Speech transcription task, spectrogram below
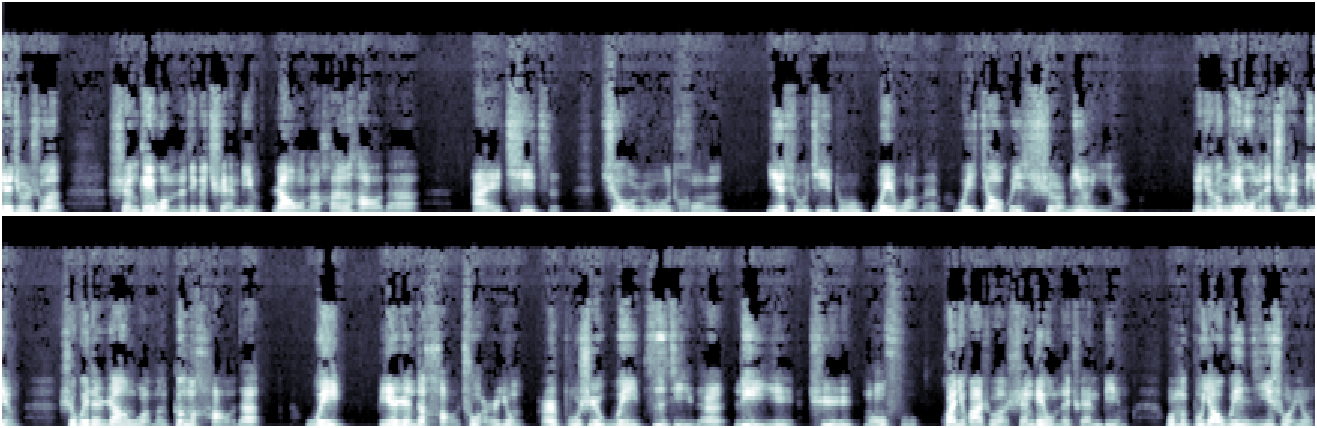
也就是说，神给我们的这个权柄，让我们很好的爱妻子，就如同耶稣基督为我们为教会舍命一样。也就是说，嗯给我们的权柄是为了让我们更好的为别人的好处而用，而不是为自己的利益去谋福。换句话说，神给我们的权柄，我们不要为己所用，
